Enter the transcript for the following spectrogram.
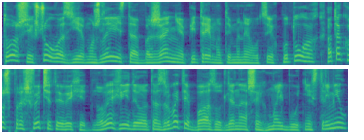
Тож, якщо у вас є можливість та бажання підтримати мене у цих потугах, а також пришвидшити вихід нових відео та зробити базу для наших майбутніх стрімів,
